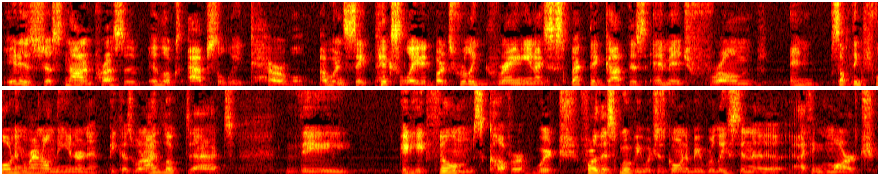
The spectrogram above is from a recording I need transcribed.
It is just not impressive. It looks absolutely terrible. I wouldn't say pixelated, but it's really grainy, and I suspect they got this image from and something floating around on the internet. Because when I looked at the 88 Films cover, which for this movie, which is going to be released in, a, uh, I think, March,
